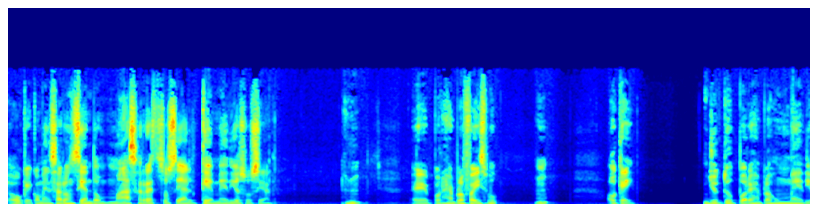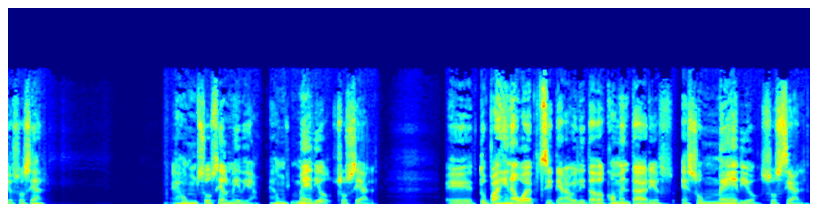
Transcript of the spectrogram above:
o que comenzaron siendo más red social que medio social. ¿Mm? Eh, por ejemplo, Facebook. ¿Mm? Ok. YouTube, por ejemplo, es un medio social. Es un social media, es un medio social. Eh, tu página web, si tiene habilitados comentarios, es un medio social.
